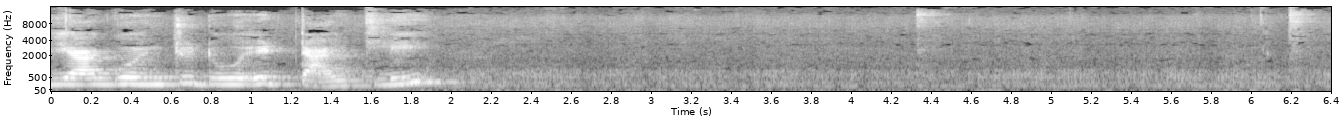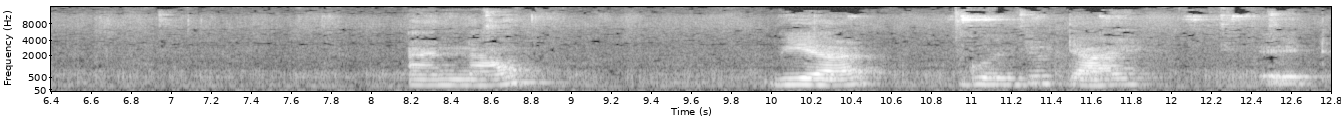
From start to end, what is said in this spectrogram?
we are going to do it tightly. And now we are going to tie it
